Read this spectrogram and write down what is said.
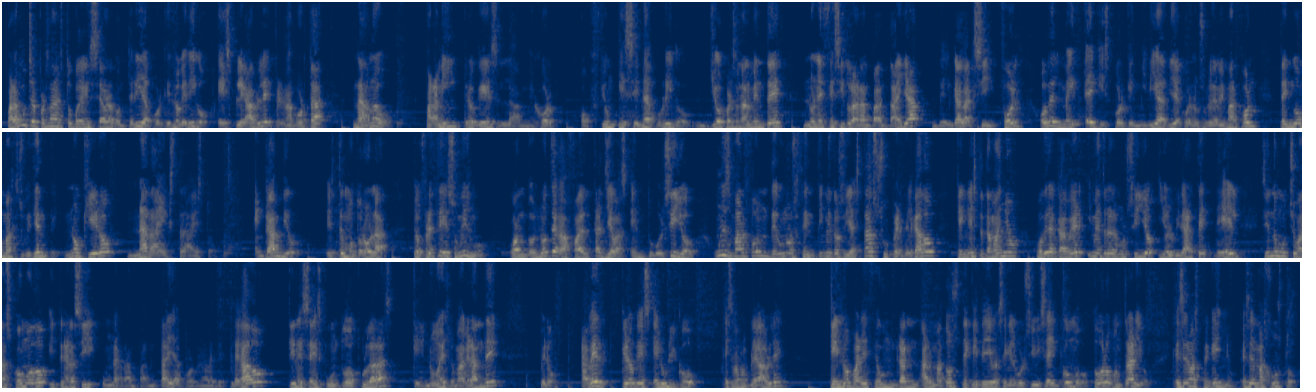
Para muchas personas esto puede ser una tontería, porque es lo que digo, es plegable, pero no aporta nada nuevo. Para mí creo que es la mejor opción que se me ha ocurrido. Yo personalmente no necesito la gran pantalla del Galaxy Fold o del Mate X, porque en mi día a día con el uso de mi smartphone tengo más que suficiente. No quiero nada extra a esto. En cambio, este Motorola te ofrece eso mismo. Cuando no te haga falta, llevas en tu bolsillo un smartphone de unos centímetros y ya está súper delgado que en este tamaño podría caber y meter en el bolsillo y olvidarte de él, siendo mucho más cómodo y tener así una gran pantalla, porque una vez desplegado tiene 6.2 pulgadas, que no es lo más grande, pero a ver, creo que es el único smartphone plegable que no parece un gran armatoste que te llevas en el bolsillo y sea incómodo, todo lo contrario, es el más pequeño, es el más justo.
